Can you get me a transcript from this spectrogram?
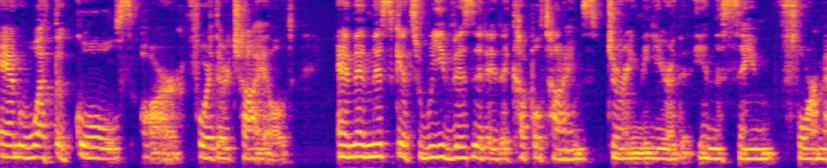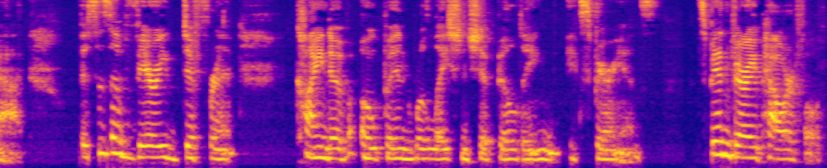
and what the goals are for their child. And then this gets revisited a couple times during the year in the same format this is a very different kind of open relationship building experience. It's been very powerful.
